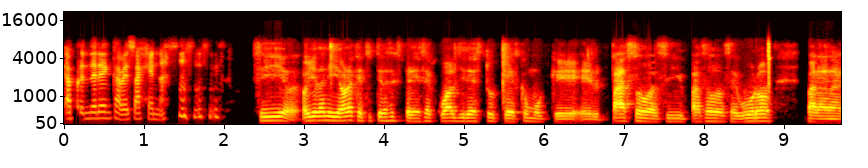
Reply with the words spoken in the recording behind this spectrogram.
aprender en cabeza ajena. Sí, oye Dani, ahora que tú tienes experiencia, ¿cuál dirías tú que es como que el paso así, paso seguro para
